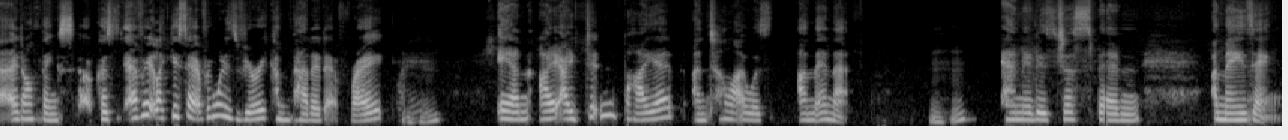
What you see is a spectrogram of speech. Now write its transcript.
I don't think so because every like you said, everyone is very competitive, right? Mm-hmm. And I, I didn't buy it until I was I'm in it, mm-hmm. and it has just been amazing,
